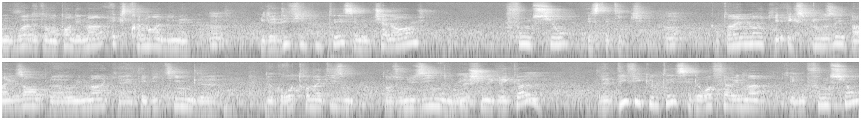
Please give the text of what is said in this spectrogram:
on voit de temps en temps des mains extrêmement abîmées. Et la difficulté, c'est le challenge fonction esthétique. Quand on a une main qui est explosée, par exemple, ou une main qui a été victime de, de gros traumatismes dans une usine, une Oui. machine agricole, la difficulté, c'est de refaire une main qui a une fonction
